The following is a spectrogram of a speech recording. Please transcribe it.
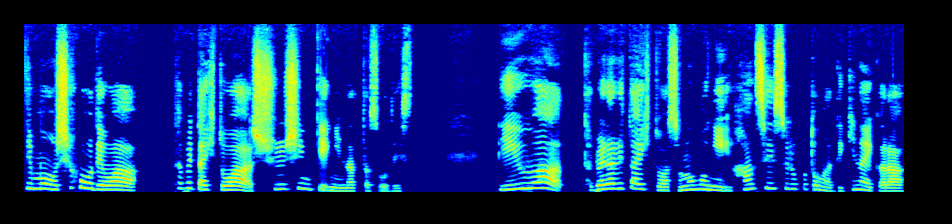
でも司法では食べた人は終身刑になったそうです。理由は食べられたい人はその後に反省することができないから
